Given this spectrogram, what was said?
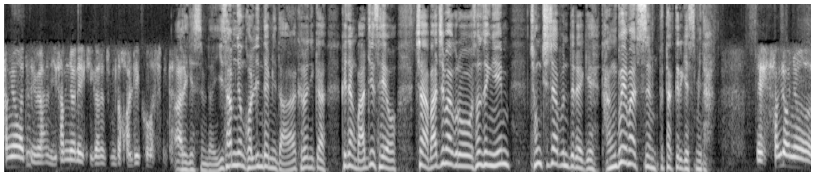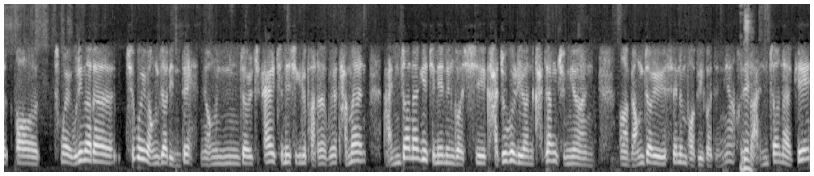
상용화되면 한 2, 3년의 기간은 좀 더 걸릴 것 같습니다. 알겠습니다. 2, 3년 걸린답니다. 그러니까 그냥 맞으세요. 자, 마지막으로 선생님 청취자분들에게 당부의 말씀 부탁드리겠습니다. 네, 설 연휴 어 정말 우리나라 최고의 명절인데 명절 잘 지내시기를 바라고요. 다만 안전하게 지내는 것이 가족을 위한 가장 중요한 어, 명절 쓰는 법이거든요. 그래서 네. 안전하게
